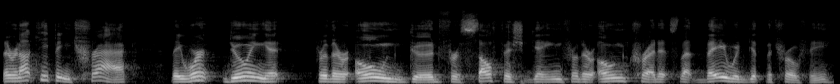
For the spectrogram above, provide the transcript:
they were not keeping track. They weren't doing it for their own good, for selfish gain, for their own credits, that they would get the trophy.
